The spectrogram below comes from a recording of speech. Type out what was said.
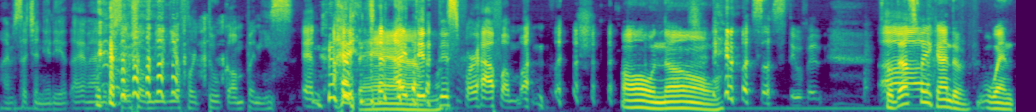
I'm such an idiot. I manage social media for two companies, and I, I did this for half a month. Oh no! it was so stupid. So that's why Uh, you kind of went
